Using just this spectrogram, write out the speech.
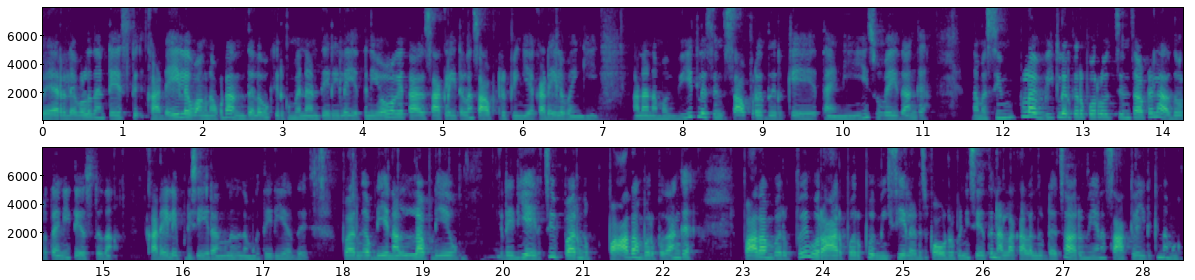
வேறு லெவலில் தான் டேஸ்ட்டு கடையில் வாங்கினா கூட அந்த அளவுக்கு இருக்குமே என்னன்னு தெரியல. எத்தனையோ வகை தா சாக்லேட்டெல்லாம் சாப்பிட்ருப்பீங்க கடையில் வாங்கி. ஆனால் நம்ம வீட்டில் செஞ்சு சாப்பிட்றது இருக்கே தனி சுவை தாங்க. நம்ம சிம்பிளாக வீட்டில் இருக்கிற பொருள் வச்சு செஞ்சு சாப்பிட்டாலே அது ஒரு தனி டேஸ்ட்டு தான். கடையில் எப்படி செய்கிறாங்கன்னு நமக்கு தெரியாது. பாருங்கள் அப்படியே நல்லா அப்படியே ரெடி ஆயிடுச்சு பாருங்கள் பாதாம் பருப்பு தாங்க. பாதாம் பருப்பு ஒரு ஆறு பருப்பு மிக்சியில் அடித்து பவுட்ரு பண்ணி சேர்த்து நல்லா கலந்து விட்டாச்சு. அருமையான சாக்லேட்டுக்கு நமக்கு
